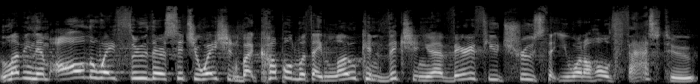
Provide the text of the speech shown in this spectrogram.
loving them all the way through their situation. But coupled with a low conviction, you have very few truths that you want to hold fast to.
